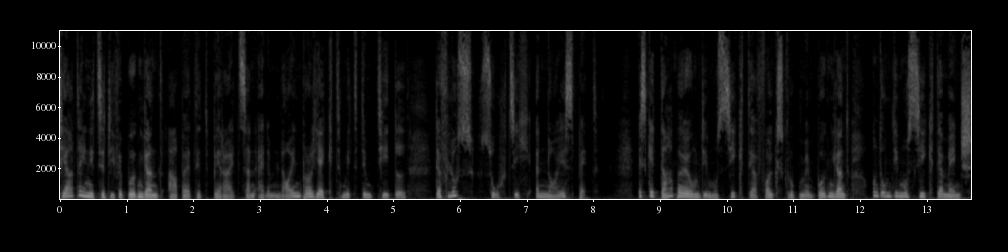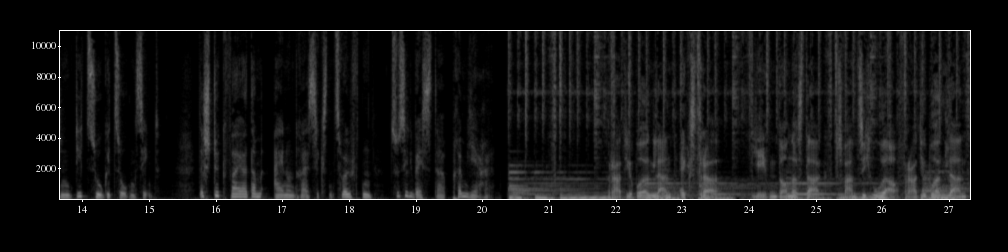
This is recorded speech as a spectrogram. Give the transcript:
Theaterinitiative Burgenland arbeitet bereits an einem neuen Projekt mit dem Titel Der Fluss sucht sich ein neues Bett. Es geht dabei um die Musik der Volksgruppen im Burgenland und um die Musik der Menschen, die zugezogen sind. Das Stück feiert am 31.12. zu Silvester Premiere. Radio Burgenland extra. Jeden Donnerstag 20 Uhr auf Radio Burgenland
